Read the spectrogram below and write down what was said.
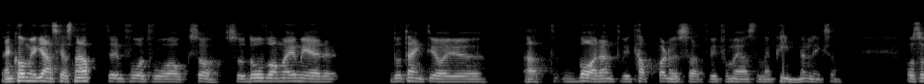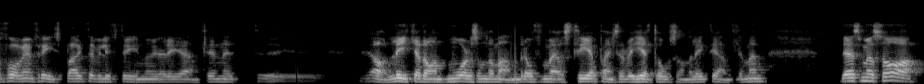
den kom ju ganska snabbt en 2-2 också, så då var man ju mer. Då tänkte jag ju att bara inte vi tappar nu så att vi får med oss den här pinnen liksom. Och så får vi en frispark där vi lyfter in och gör egentligen ett eh, ja, likadant mål som de andra och får med oss tre poäng. Så det var helt osannolikt egentligen. Men det är som jag sa,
